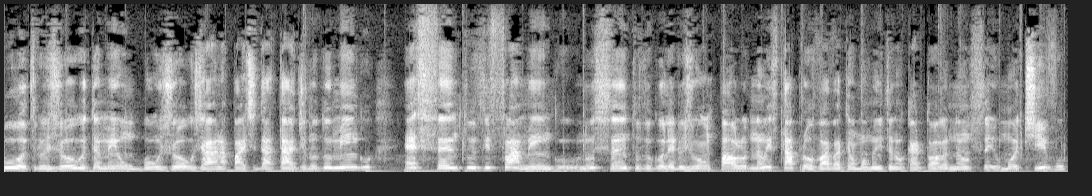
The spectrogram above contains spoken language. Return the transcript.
O outro jogo, também um bom jogo já na parte da tarde no domingo, é Santos e Flamengo. No Santos, o goleiro João Paulo não está provável até o momento no Cartola, não sei o motivo,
